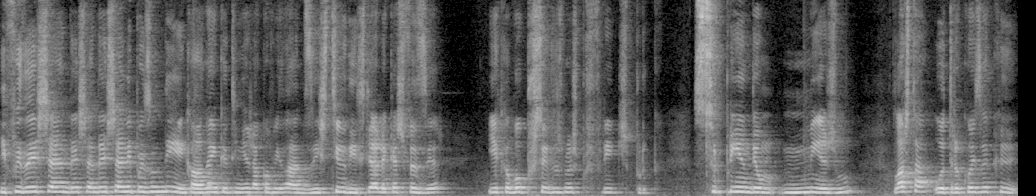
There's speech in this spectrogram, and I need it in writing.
e fui deixando, deixando, deixando, e depois um dia em que alguém que eu tinha já convidado desistiu, disse-lhe, olha, queres fazer? E acabou por ser dos meus preferidos, porque surpreendeu-me mesmo. Lá está, outra coisa que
